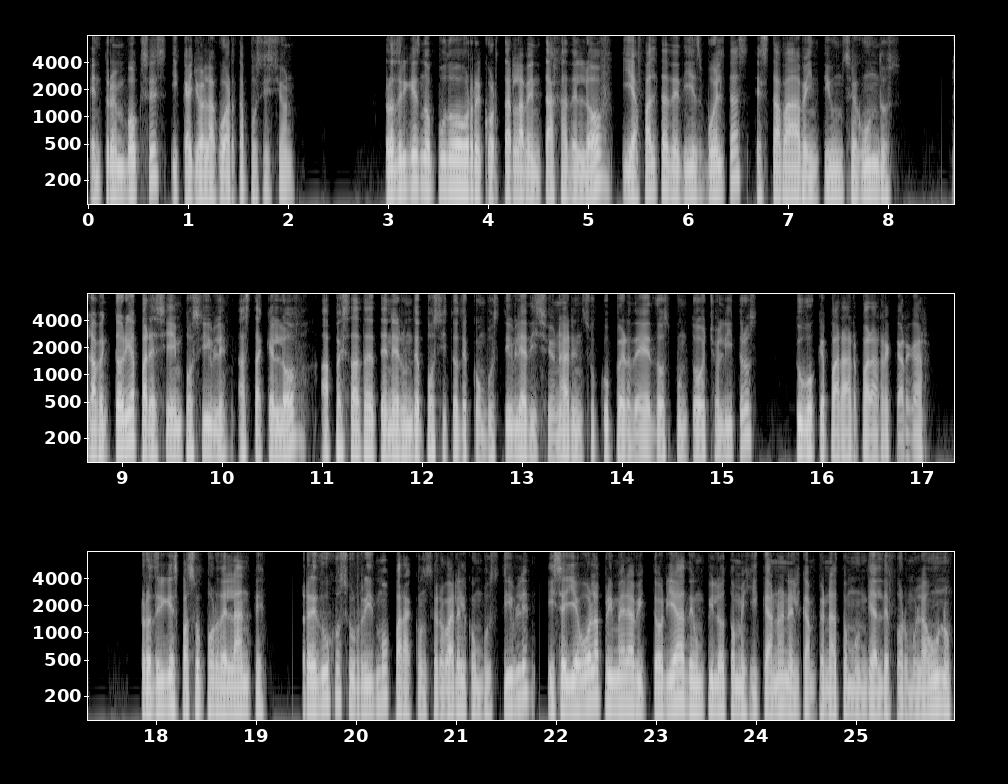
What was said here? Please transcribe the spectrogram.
entró en boxes y cayó a la cuarta posición. Rodríguez no pudo recortar la ventaja de Love y a falta de 10 vueltas estaba a 21 segundos. La victoria parecía imposible hasta que Love, a pesar de tener un depósito de combustible adicional en su Cooper de 2.8 litros, tuvo que parar para recargar. Rodríguez pasó por delante, redujo su ritmo para conservar el combustible y se llevó la primera victoria de un piloto mexicano en el Campeonato Mundial de Fórmula 1,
